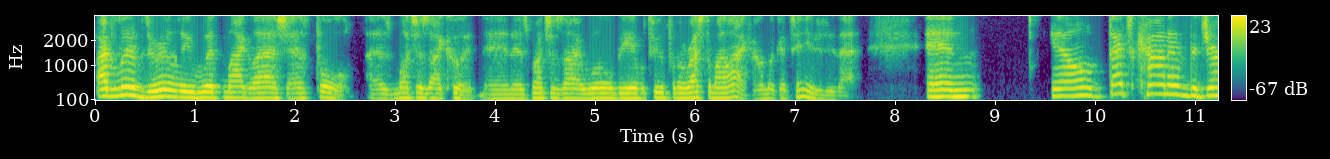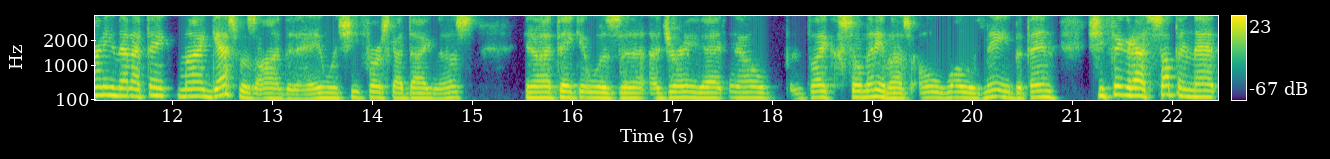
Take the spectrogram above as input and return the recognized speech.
I've lived really with my glass as full as much as I could and as much as I will be able to for the rest of my life. And I'm going to continue to do that. And you know, that's kind of the journey that I think my guest was on today when she first got diagnosed. You know, I think it was a, a journey that, you know, like so many of us, oh, woe is me. But then she figured out something that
